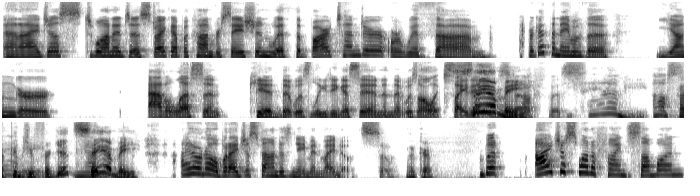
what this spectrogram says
And I just wanted to strike up a conversation with the bartender or with um I forget the name of the younger adolescent kid that was leading us in and that was all excited. and Sammy. Sammy. Oh, Sammy. How could you forget Yeah. Sammy? I don't know, but I just found his name in my notes. So Okay. but I just want to find someone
